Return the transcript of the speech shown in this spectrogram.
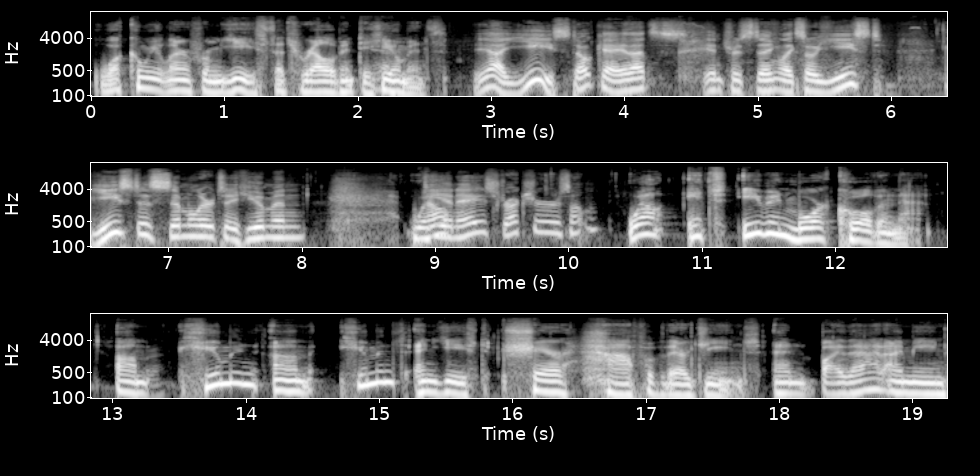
what can we learn from yeast that's relevant to humans? Yeah, yeast. Okay, that's interesting. Like, so yeast, yeast is similar to human Well- DNA structure or something. Well, it's even more cool than that. Um, human um, humans and yeast share half of their genes, and by that I mean,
